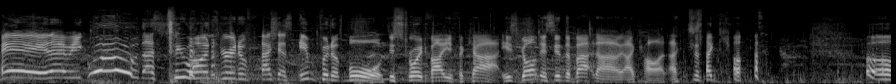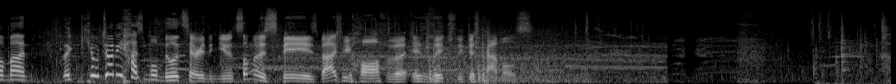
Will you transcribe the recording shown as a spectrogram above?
Hey, there we go. That's 200 of, actually that's infinite more destroyed value for Cat. He's got this in the back. No, I can't. I just, I can't. Oh, man. Like, Killjohnny has more military than you, and some of his spears, but actually half of it is literally just camels.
